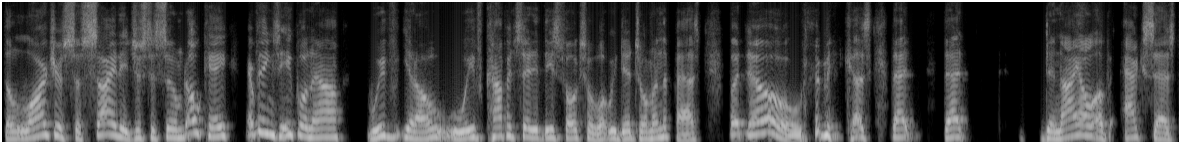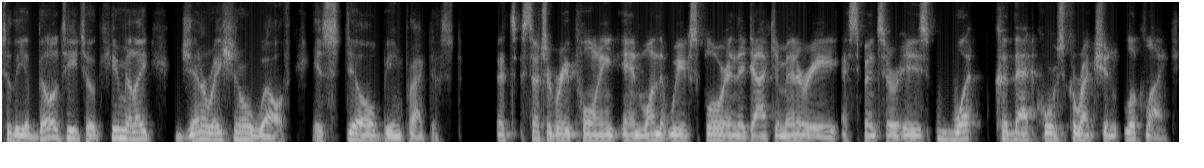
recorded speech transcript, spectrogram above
the larger society just assumed, okay, everything's equal now. We've, you know, we've compensated these folks for what we did to them in the past. But no, because that that denial of access to the ability to accumulate generational wealth is still being practiced. It's such a great point, and one that we explore in the documentary, uh, Spencer, is what could that course correction look like?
